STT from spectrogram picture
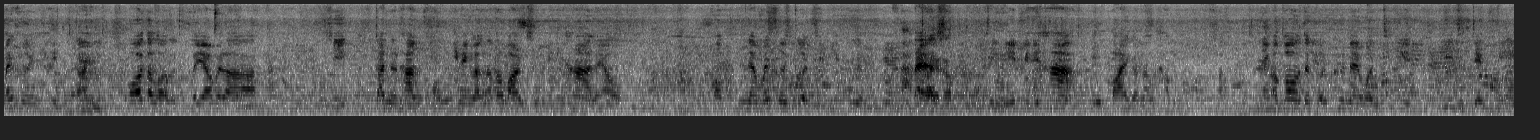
ไม่เคยเห็นกัน อืม เพราะว่าตลอดระยะเวลาที่การเดินทางของเพลงรักนัตะวันสู่ปีที่ 5 แล้วเพ ราะยังไม่เคยเกิดสิ่งนี้ขึ้น แต่ใช่ครับสิ่งนี้ปีที่5ลูกปลายกำลังทำค่ะแล้วก็จะเกิดขึ้นในวันที่ 27 นี้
